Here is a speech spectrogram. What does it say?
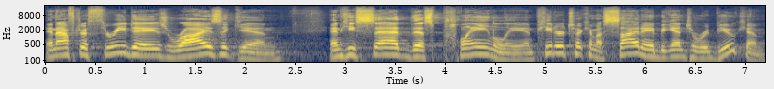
And after three days, rise again. And he said this plainly. And Peter took him aside and he began to rebuke him.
